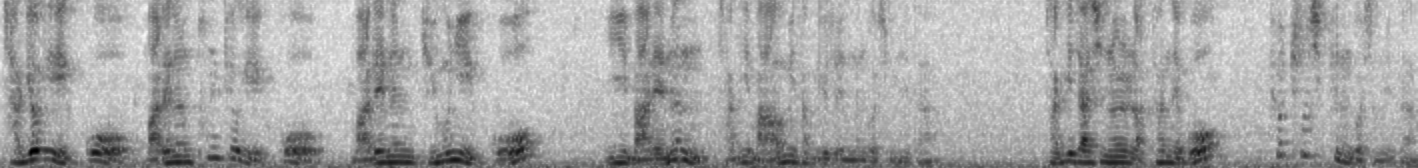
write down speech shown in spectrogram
자격이 있고 말에는 품격이 있고 말에는 기운이 있고 이 말에는 자기 마음이 담겨져 있는 것입니다. 자기 자신을 나타내고 표출시키는 것입니다.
